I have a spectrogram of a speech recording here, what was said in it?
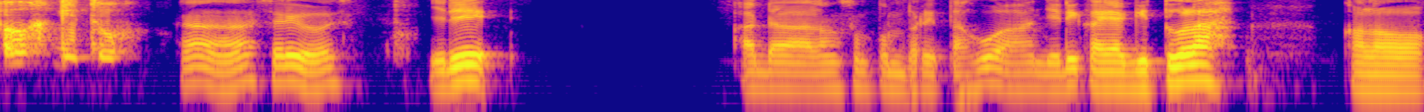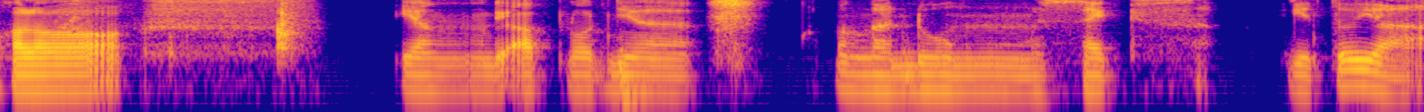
Oh gitu. Ah, serius. Jadi ada langsung pemberitahuan. Jadi kayak gitulah kalau kalau yang diuploadnya mengandung seks gitu ya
